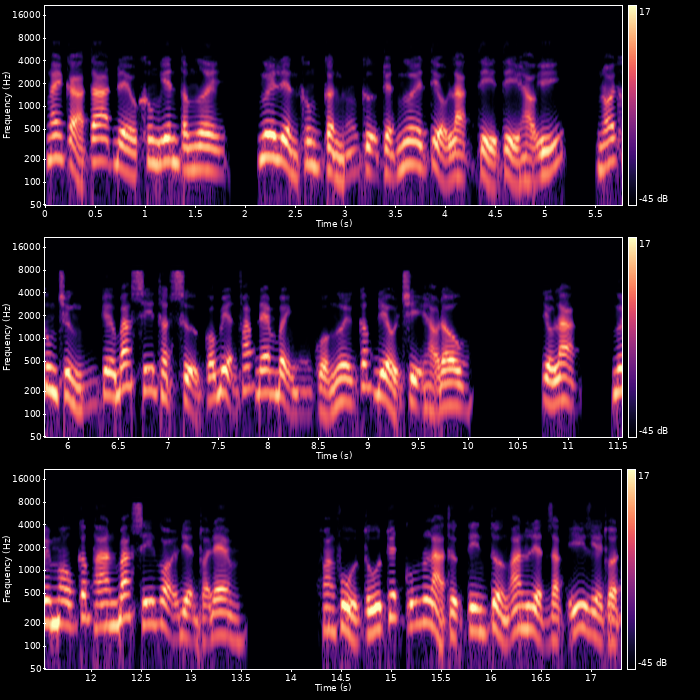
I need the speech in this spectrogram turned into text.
ngay cả ta đều không yên tâm ngươi, ngươi liền không cần cự tuyệt ngươi tiểu lạc tỷ tỷ hảo ý, nói không chừng kêu bác sĩ thật sự có biện pháp đem bệnh của ngươi cấp điều trị hảo đâu. Tiểu lạc, ngươi mau cấp an bác sĩ gọi điện thoại đem. Hoàng phủ tú tuyết cũng là thực tin tưởng an liệt giặc y dề thuật.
